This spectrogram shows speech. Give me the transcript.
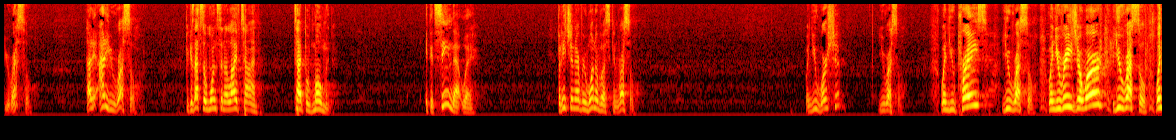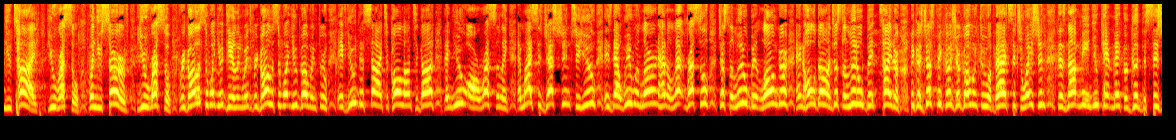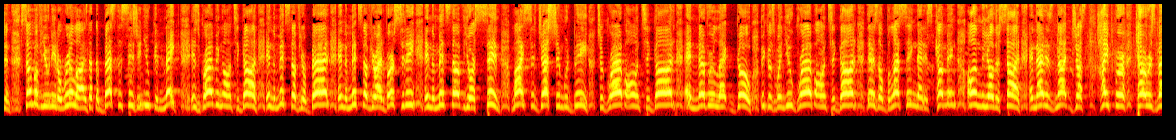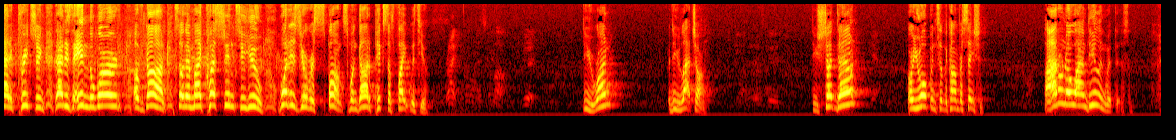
You wrestle. How do, how do you wrestle? Because that's a once in a lifetime type of moment. It could seem that way, but each and every one of us can wrestle. When you worship, you wrestle. When you praise, you wrestle. When you read your word, you wrestle. When you tithe, you wrestle. When you serve, you wrestle. Regardless of what you're dealing with, regardless of what you're going through, if you decide to call on to God, then you are wrestling. And my suggestion to you is that we would learn how to let wrestle just a little bit longer and hold on just a little bit tighter. Because just because you're going through a bad situation does not mean you can't make a good decision. Some of you need to realize that the best decision you can make is grabbing onto God in the midst of your bad, in the midst of your adversity, in the midst of your sin. My suggestion would be to grab onto God and never let go. Because when you grab onto God, there's a blessing that is coming on the other side. And that is not just hyper charismatic preaching, that is in the Word of God. So then, my question to you what is your response when God picks a fight with you? Do you run or do you latch on? Do you shut down or are you open to the conversation? I don't know why I'm dealing with this.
